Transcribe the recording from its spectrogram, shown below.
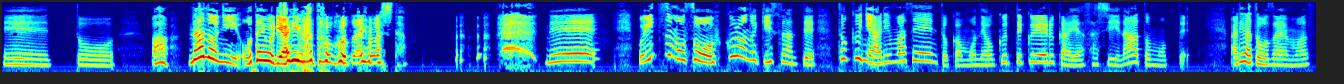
えー、っと、あ、なのにお便りありがとうございました。ねえ。いつもそう、袋のキスさんって特にありませんとかもね、送ってくれるから優しいなと思って。ありがとうございます。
